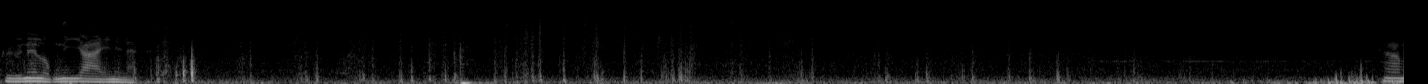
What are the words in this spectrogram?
คือในโลกนิยายนี่แหละ งาม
